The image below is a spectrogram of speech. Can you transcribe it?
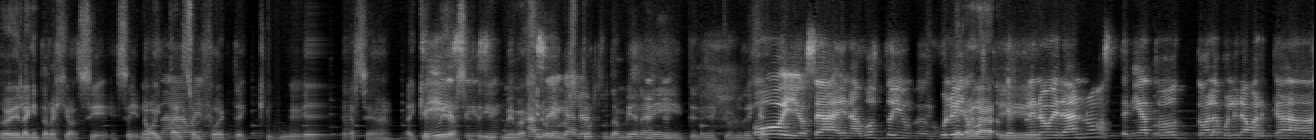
Estoy en la quinta región, sí, sí. No, ahí está el sol fuerte, hay que cuidarse, ¿eh? Hay que cuidarse. y me imagino que en los tours tú también ahí te tienes que proteger. Hoy, o sea, en agosto y en julio y agosto, que es eh, pleno verano, tenía todo, toda la polera marcada.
